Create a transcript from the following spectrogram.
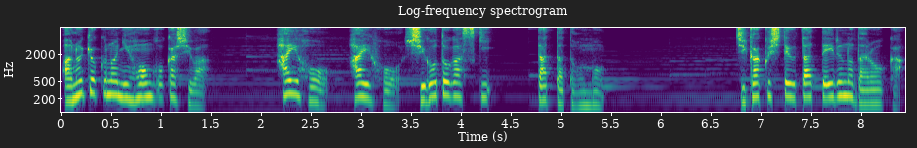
あの曲の日本語歌詞は、ハイホー、ハイホー、仕事が好き、だったと思う。自覚して歌っているのだろうか。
